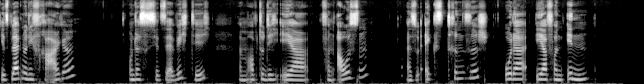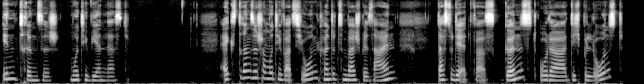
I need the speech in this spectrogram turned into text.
Jetzt bleibt nur die Frage, und das ist jetzt sehr wichtig, ähm, ob du dich eher von außen, also extrinsisch, oder eher von innen, intrinsisch motivieren lässt. Extrinsische Motivation könnte zum Beispiel sein, dass du dir etwas gönnst oder dich belohnst,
